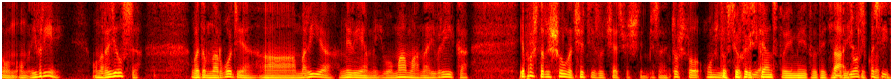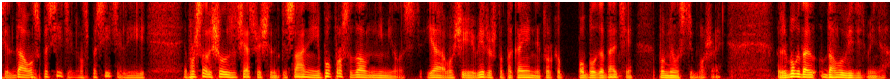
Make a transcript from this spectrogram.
он, он еврей, он родился в этом народе. А Мария, Мириам, его мама, она еврейка. Я просто решил начать изучать Священное Писание. То, что он Что все христианство имеет вот эти Да, и он спаситель, коды. да, он спаситель, он спаситель. И я просто решил изучать Священное Писание, и Бог просто дал мне милость. Я вообще верю, что покаяние только по благодати, по милости Божией. То есть Бог дал, дал увидеть меня.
